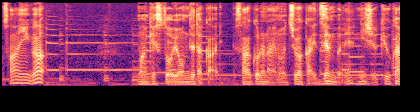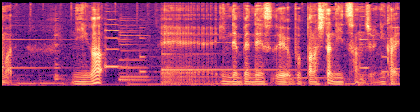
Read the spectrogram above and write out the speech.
3位がまあゲストを呼んでた回。サークル内のうちわ会全部ね29回まで2位が、えー、インデンペンデンスデーをぶっ放した32回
